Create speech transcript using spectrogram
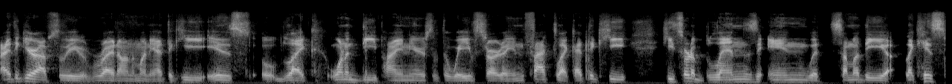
I think you're absolutely right on the money. I think he is like one of the pioneers of the wave starting. In fact, like I think he he sort of blends in with some of the like his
